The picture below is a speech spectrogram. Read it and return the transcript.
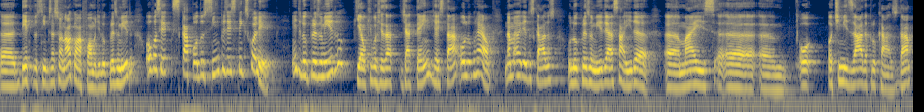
uh, dentro do Simples Nacional, que é uma forma de lucro presumido, ou você escapou do Simples e você tem que escolher entre lucro presumido, que é o que você já, já tem, já está, ou lucro real. Na maioria dos casos, o lucro presumido é a saída uh, mais uh, uh, otimizada para o caso. Tá?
